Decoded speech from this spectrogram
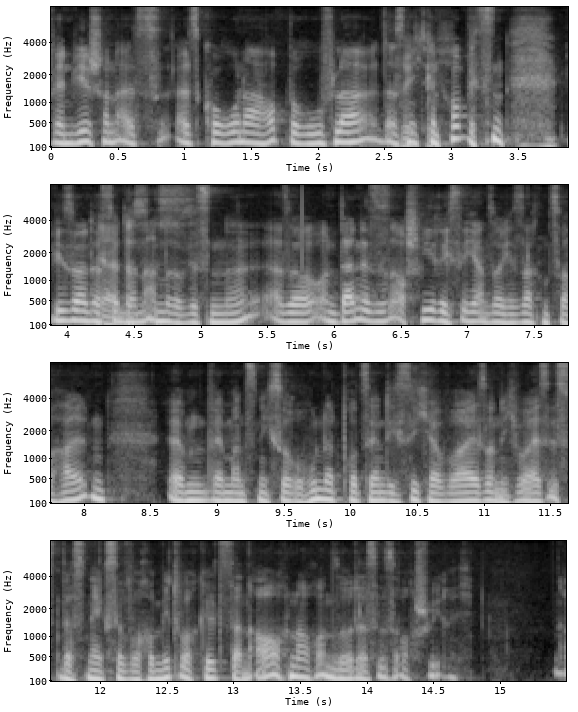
wenn wir schon als, als Corona-Hauptberufler das Richtig. nicht genau wissen, wie sollen das denn das dann andere wissen? Ne? Also, und dann ist es auch schwierig, sich an solche Sachen zu halten ähm, wenn man es nicht so hundertprozentig sicher weiß und ich weiß, ist das nächste Woche Mittwoch, gilt es dann auch noch und so, das ist auch schwierig. Ja.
